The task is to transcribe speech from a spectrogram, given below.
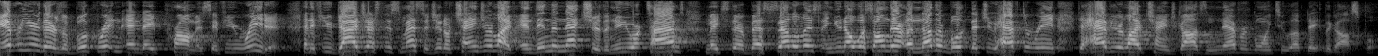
Every year there's a book written and they promise if you read it and if you digest this message, it'll change your life. And then the next year, the New York Times makes their bestseller list. And you know what's on there? Another book that you have to read to have your life change. God's never going to update the gospel.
